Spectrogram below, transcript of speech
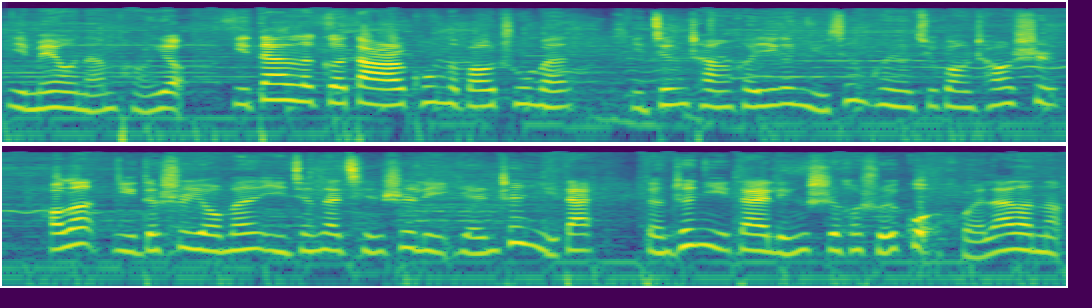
你没有男朋友，你带了个大而空的包出门。你经常和一个女性朋友去逛超市。好了，你的室友们已经在寝室里严阵以待，等着你带零食和水果回来了呢。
